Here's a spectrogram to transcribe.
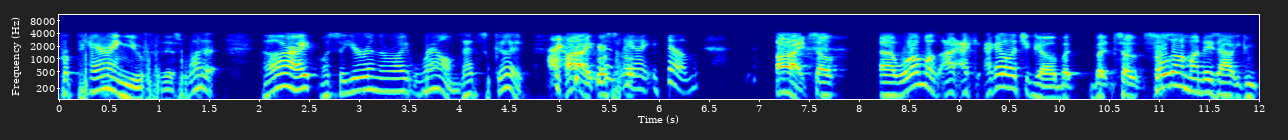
preparing you for this what a all right well so you're in the right realm that's good All right. Well, so, I am. All right. so uh, we're almost I, I i gotta let you go but but so sold on a monday's out you can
